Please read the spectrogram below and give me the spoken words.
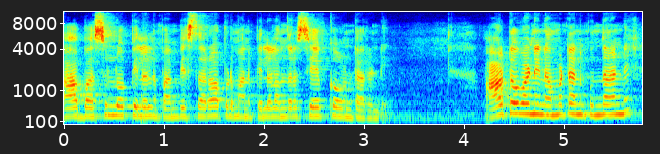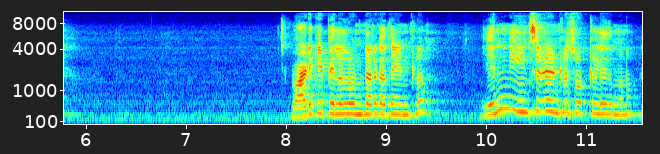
ఆ బస్సుల్లో పిల్లల్ని పంపిస్తారో అప్పుడు మన పిల్లలందరూ సేఫ్గా ఉంటారండి. ఆటో వాడిని నమ్మటానికి ఉందా అండి? వాడికి పిల్లలు ఉంటారు కదా ఇంట్లో? ఎన్ని ఇన్సిడెంట్లు చుట్టలేదు మనం.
